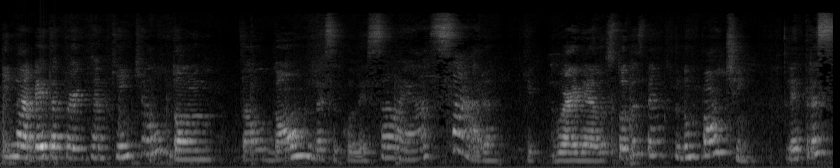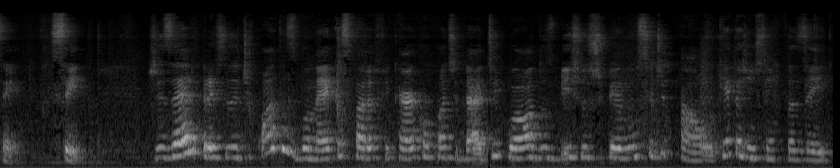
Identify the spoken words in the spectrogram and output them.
E na B tá perguntando quem que é o dono. Então, o dono dessa coleção é a Sara, que guarda elas todas dentro de um potinho. Letra C. C. Gisele precisa de quantas bonecas para ficar com quantidade igual dos bichos de pelúcia de Paulo? O que, que a gente tem que fazer?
